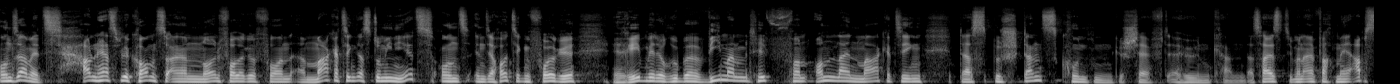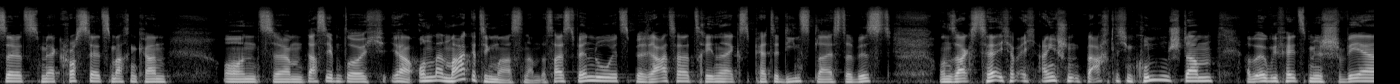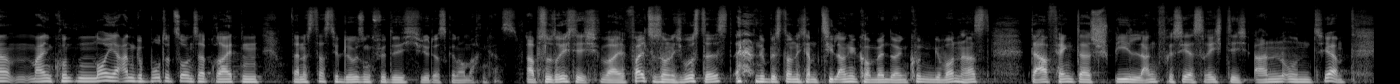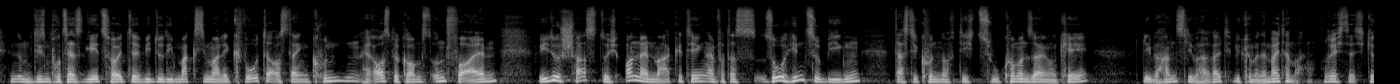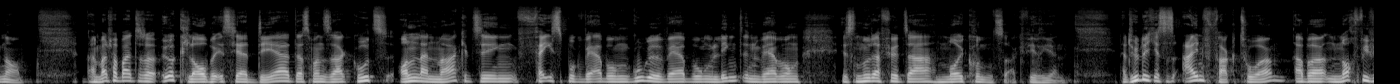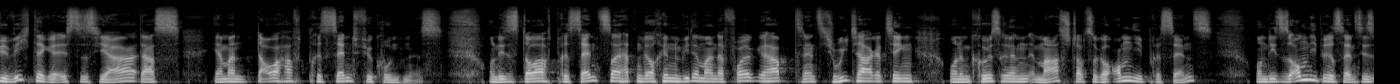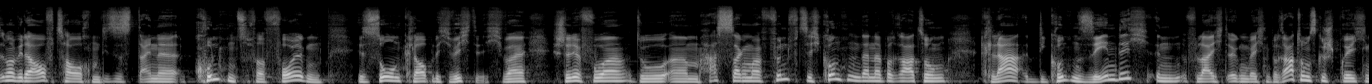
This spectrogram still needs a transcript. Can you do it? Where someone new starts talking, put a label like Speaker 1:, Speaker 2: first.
Speaker 1: Und damit hallo und herzlich willkommen zu einer neuen Folge von Marketing, das dominiert. Und in der heutigen Folge reden wir darüber, wie man mit Hilfe von Online-Marketing das Bestandskundengeschäft erhöhen kann. Das heißt, wie man einfach mehr Upsells, mehr Cross-Sales machen kann und ähm, das eben durch ja, Online-Marketing-Maßnahmen. Das heißt, wenn du jetzt Berater, Trainer, Experte, Dienstleister bist und sagst, hey, ich habe echt eigentlich schon einen beachtlichen Kundenstamm, aber irgendwie fällt es mir schwer, meinen Kunden neue Angebote zu unterbreiten, dann ist das die Lösung für dich, wie du das genau machen kannst.
Speaker 2: Absolut richtig, weil falls du es noch nicht wusstest, du bist noch nicht am Ziel angekommen, wenn du einen Kunden gewonnen hast, da fängt das Spiel langfristig erst richtig an und ja, um diesen Prozess geht es heute, wie du die maximale Quote aus deinen Kunden herausbekommst und vor allem, wie du schaffst, durch Online-Marketing einfach das so hinzubiegen, dass die Kunden auf dich zukommen und sagen, okay, lieber Hans, lieber Harald, wie können wir denn weitermachen?
Speaker 1: Richtig, genau. Ein weit verbreiteter Irrglaube ist ja der, dass man sagt, gut, Online-Marketing, Facebook-Werbung, Google-Werbung, LinkedIn-Werbung ist nur dafür da, Neukunden zu akquirieren. Natürlich ist es ein Faktor, aber noch viel, viel wichtiger ist es ja, dass ja man dauerhaft präsent für Kunden ist. Und dieses dauerhaft präsent sein hatten wir auch hin und wieder mal in der Folge gehabt. Nennt sich Retargeting und im größeren Maßstab sogar Omnipräsenz. Und diese Omnipräsenz, dieses immer wieder auftauchen, dieses deine Kunden zu verfolgen, ist so unglaublich wichtig. Weil stell dir vor, du ähm, hast, sagen wir mal, 50 Kunden in deiner Beratung. Klar, die Kunden sehen dich in vielleicht irgendwelchen Beratungsgesprächen.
